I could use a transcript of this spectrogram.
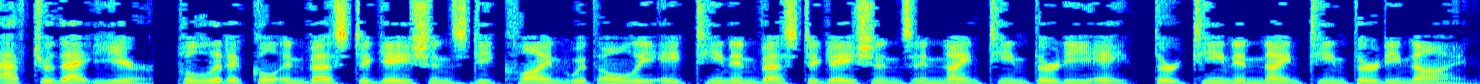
After that year, political investigations declined with only 18 investigations in 1938, 13 in 1939,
